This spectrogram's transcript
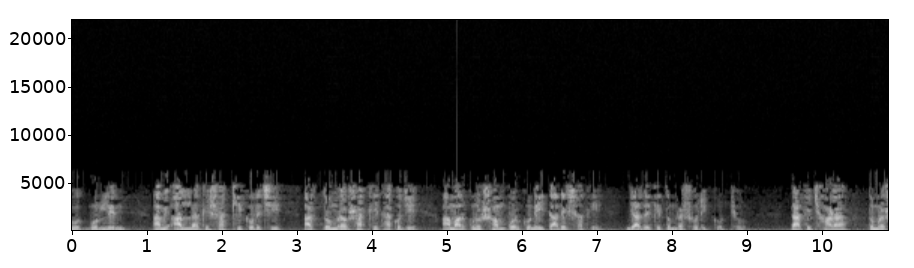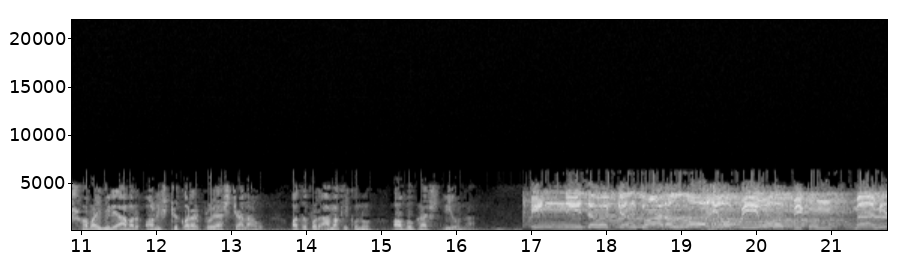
হুদ বললেন আমি আল্লাহকে সাক্ষী করেছি আর তোমরাও সাক্ষী থাকো যে আমার কোনো সম্পর্ক নেই তাদের সাথে যাদেরকে তোমরা শরিক করছো তাকে ছাড়া তোমরা সবাই মিলে আমার অনিষ্ট করার প্রয়াস চালাও অতপর আমাকে কোনো অবকাশ দিও না إني توكلت على الله ربي وربكم ما من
